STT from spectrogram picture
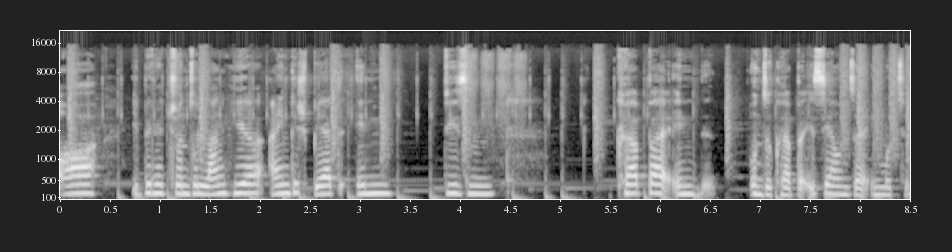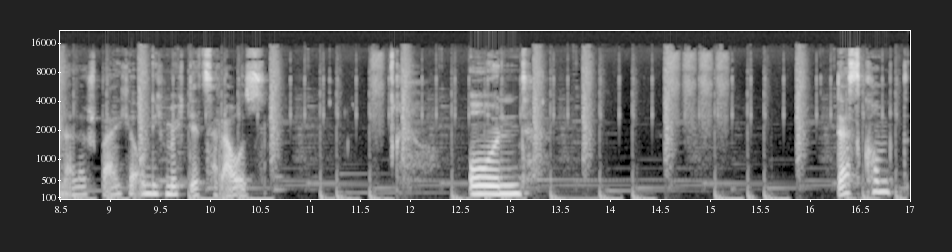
oh, ich bin jetzt schon so lang hier eingesperrt in diesem Körper, in, unser Körper ist ja unser emotionaler Speicher und ich möchte jetzt raus. Und das kommt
